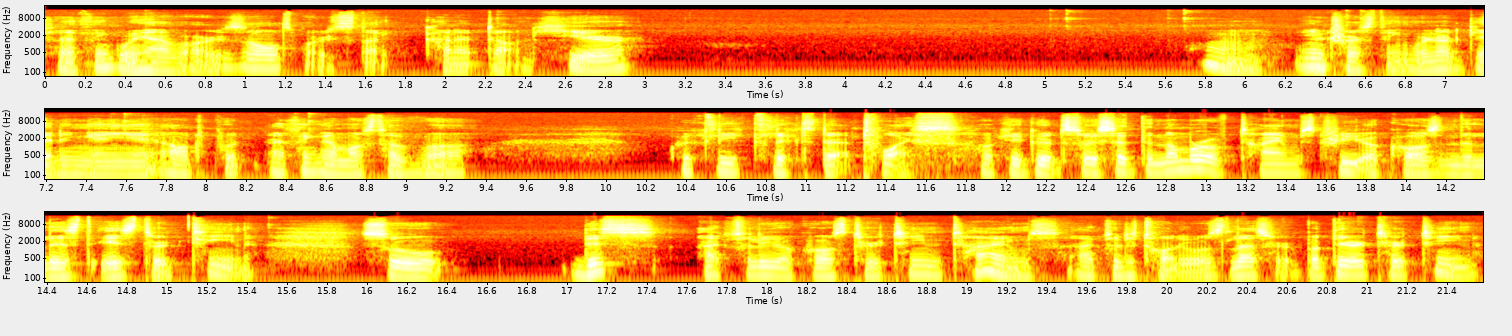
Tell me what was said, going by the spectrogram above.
so I think we have our results, but it's like kind of down here. Hmm, interesting. We're not getting any output. I think I must have uh, quickly clicked that twice. Okay, good. So it said the number of times tree occurs in the list is 13. So this actually occurs 13 times. I actually thought it was lesser, but there are 13.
